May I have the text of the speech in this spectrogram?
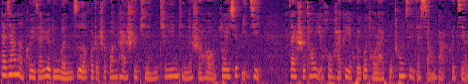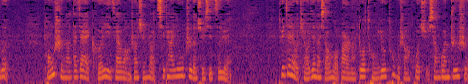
大家呢可以在阅读文字或者是观看视频、听音频的时候做一些笔记，在实操以后还可以回过头来补充自己的想法和结论。同时呢，大家也可以在网上寻找其他优质的学习资源。推荐有条件的小伙伴呢，多从 YouTube 上获取相关知识。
